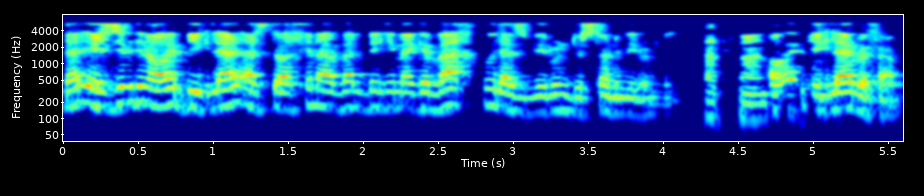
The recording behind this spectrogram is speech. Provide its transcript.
نه اجازه بدین آقای بیگلر از داخل اول بگیم اگه وقت بود از بیرون دوستان بیرون میگیم آقای بیگلر بفرم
